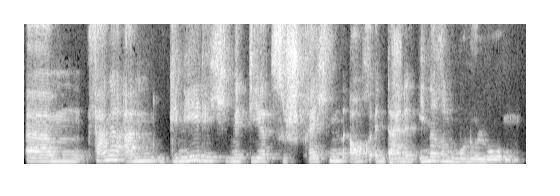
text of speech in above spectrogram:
ähm, fange an, gnädig mit dir zu sprechen, auch in deinen inneren Monologen.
